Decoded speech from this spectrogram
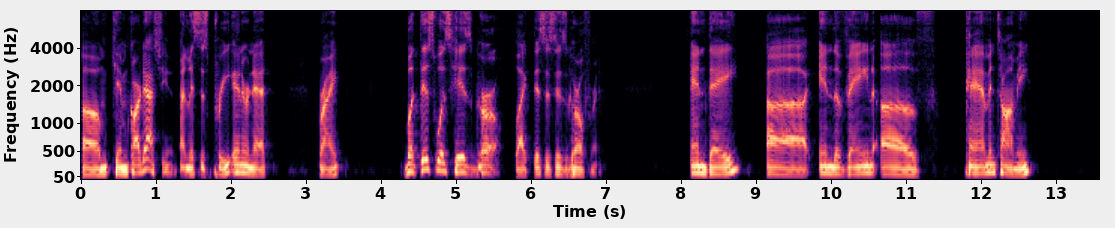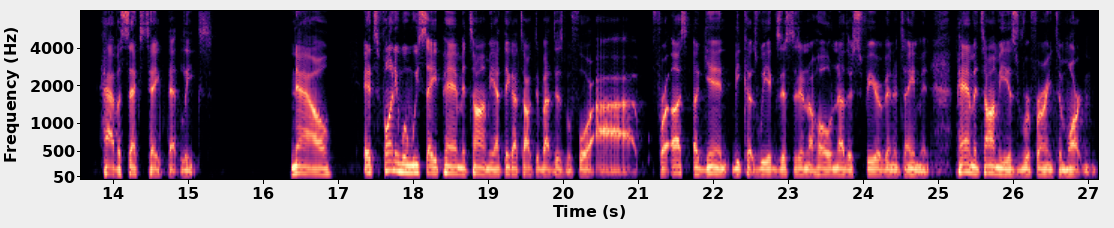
um, Kim Kardashian. And this is pre-internet, right? But this was his girl. Like this is his girlfriend. And they, uh, in the vein of Pam and Tommy have a sex tape that leaks. Now, it's funny when we say Pam and Tommy. I think I talked about this before. Uh, for us, again, because we existed in a whole nother sphere of entertainment, Pam and Tommy is referring to Martin,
